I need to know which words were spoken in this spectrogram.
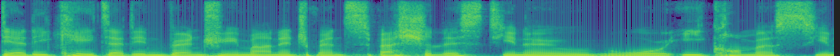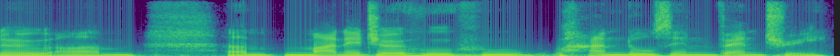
dedicated inventory management specialist you know or e-commerce you know um, um, manager who who handles inventory?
